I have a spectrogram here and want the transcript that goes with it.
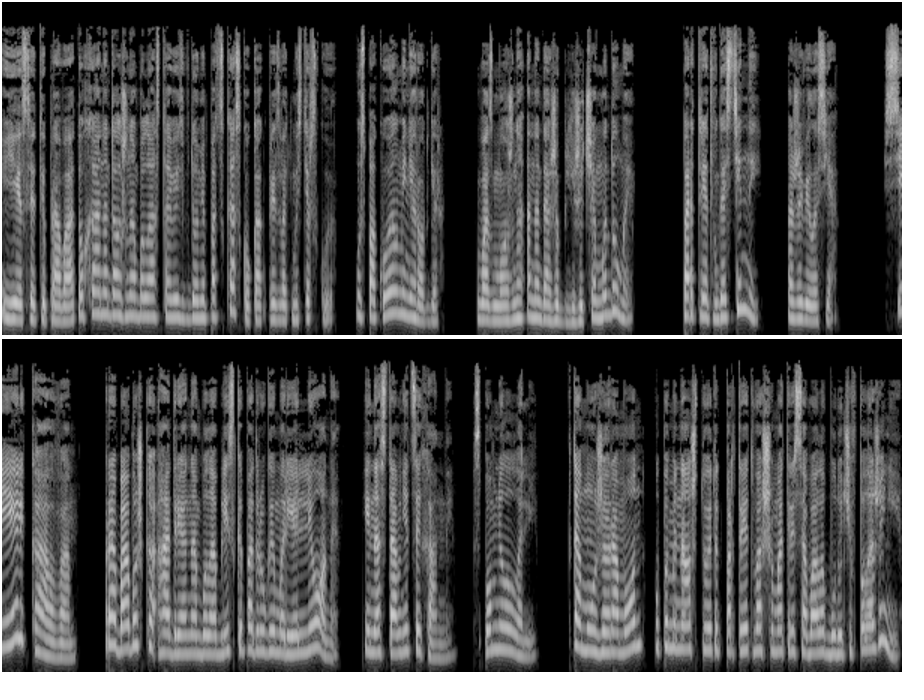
Если ты права, то Хана должна была оставить в доме подсказку, как призвать мастерскую. Успокоил меня Родгер. Возможно, она даже ближе, чем мы думаем. Портрет в гостиной? Оживилась я. Сиэль Калва. Прабабушка Адриана была близкой подругой Мариэль Леоне и наставницей Ханны. Вспомнила Лали. К тому же Рамон упоминал, что этот портрет ваша мать рисовала, будучи в положении.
